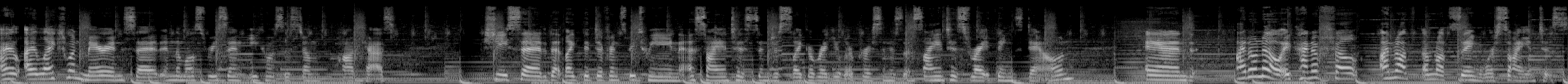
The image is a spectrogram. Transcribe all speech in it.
I, I liked when Marin said in the most recent ecosystem podcast she said that like the difference between a scientist and just like a regular person is that scientists write things down. And i don't know it kind of felt i'm not i'm not saying we're scientists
